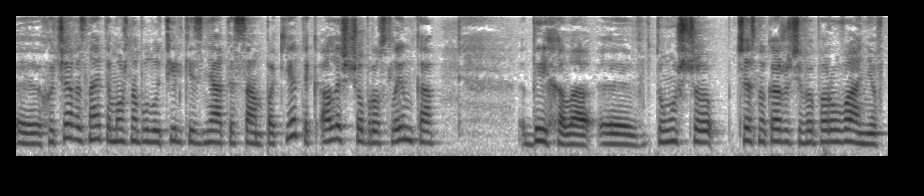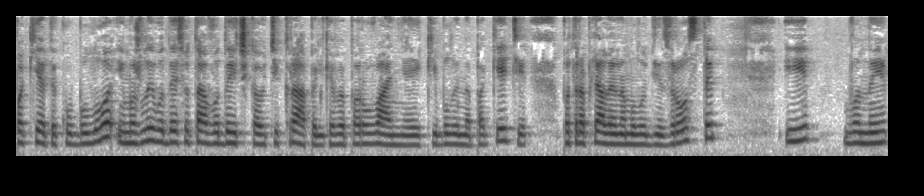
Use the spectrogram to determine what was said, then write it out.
Е, Хоча, ви знаєте, можна було тільки зняти сам пакетик, але щоб рослинка дихала, е, тому що, чесно кажучи, випарування в пакетику було, і, можливо, десь ота водичка, оті крапельки випарування, які були на пакеті, потрапляли на молоді зрости, і вони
